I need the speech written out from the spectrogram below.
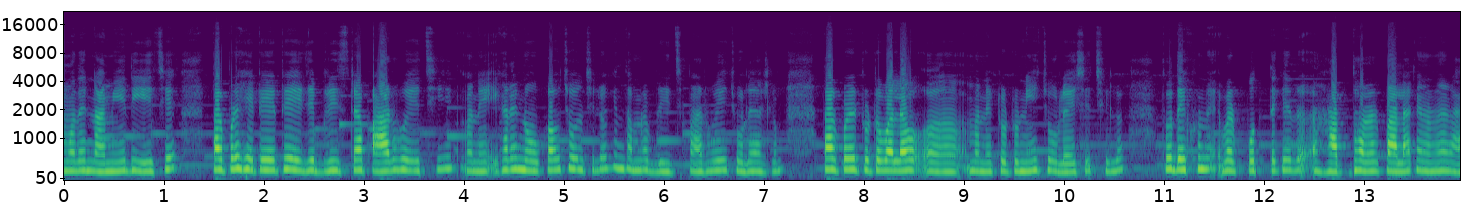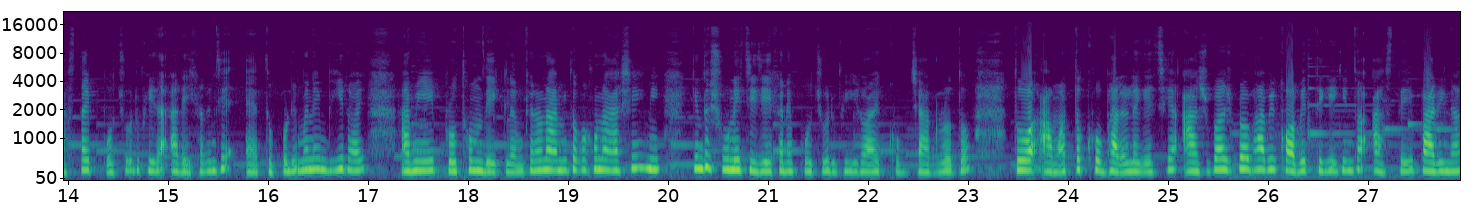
আমাদের নামিয়ে দিয়েছে। তারপরে হেঁটে হেঁটে এই যে ব্রিজটা পার হয়েছি মানে এখানে নৌকাও চলছিল, কিন্তু আমরা ব্রিজ পার হয়ে চলে আসলাম। তারপরে টোটোওয়ালাও মানে টোটো নিয়ে চলে এসেছিল। তো দেখুন, এবার প্রত্যেকের হাত ধরার পালা, কেননা রাস্তায় প্রচুর ভিড়। আর এখানে যে এত পরিমাণে ভিড় হয়, আমি এই প্রথম দেখলাম। কেননা আমি তো কখনো আসিনি কিন্তু শুনেছি যে এখানে প্রচুর ভিড় হয়, খুব জাগ্রত। তো আমার তো খুব ভালো লেগেছে। আসব আসব ভাবি কবে থেকে, কিন্তু আসতেই পারি না।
